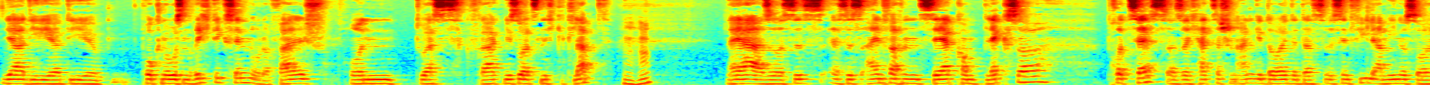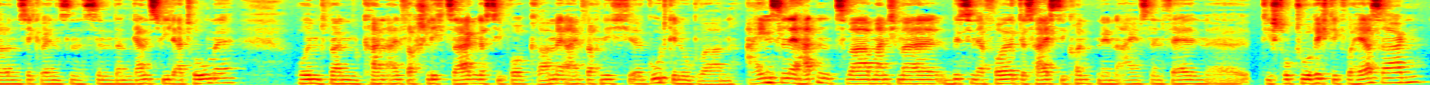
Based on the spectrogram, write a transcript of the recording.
ja, die, die Prognosen richtig sind oder falsch. Und du hast gefragt, wieso hat es nicht geklappt? Mhm. Naja, also es ist, es ist einfach ein sehr komplexer Prozess. Also ich hatte es ja schon angedeutet, dass es sind viele Aminosäurensequenzen, es sind dann ganz viele Atome und man kann einfach schlicht sagen, dass die Programme einfach nicht äh, gut genug waren. Einzelne hatten zwar manchmal ein bisschen Erfolg, das heißt, sie konnten in einzelnen Fällen äh, die Struktur richtig vorhersagen,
